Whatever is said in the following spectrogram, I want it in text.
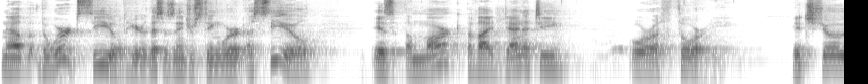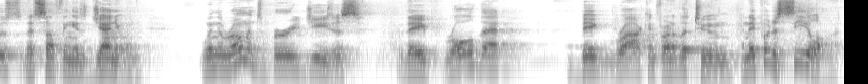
Now, the word sealed here, this is an interesting word. A seal is a mark of identity or authority. It shows that something is genuine. When the Romans buried Jesus, they rolled that big rock in front of the tomb and they put a seal on it.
